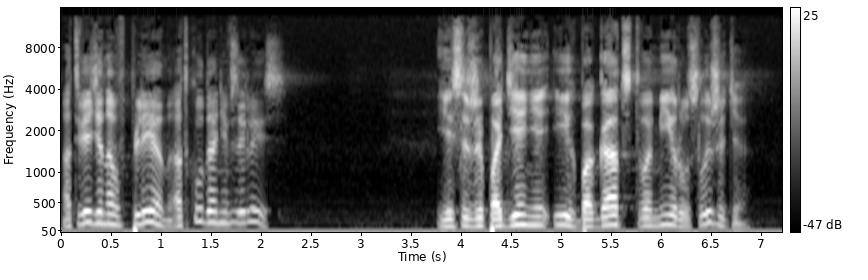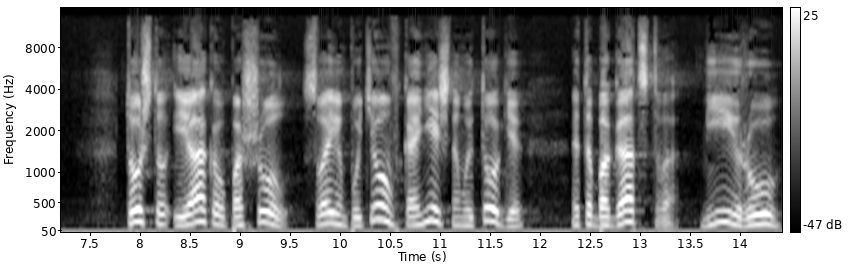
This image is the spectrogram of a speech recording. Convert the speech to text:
отведена в плен. Откуда они взялись? Если же падение их богатства миру, слышите? То, что Иаков пошел своим путем, в конечном итоге, это богатство миру.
